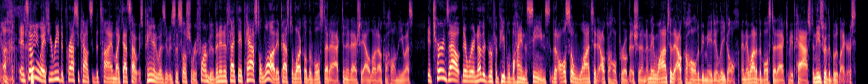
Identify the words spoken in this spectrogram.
Uh, and so anyway if you read the press accounts at the time like that's how it was painted was it was a social reform movement. And in fact they passed a law. They passed a law called the volstead act and it actually outlawed alcohol in the us it turns out there were another group of people behind the scenes that also wanted alcohol prohibition and they wanted the alcohol to be made illegal and they wanted the volstead act to be passed and these were the bootleggers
